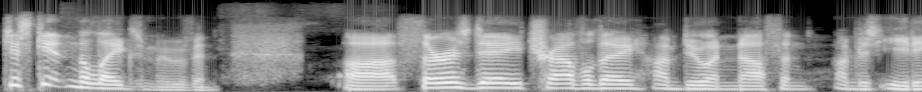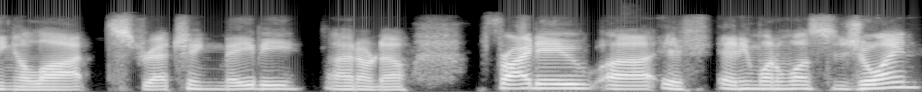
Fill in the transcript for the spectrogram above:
just getting the legs moving. Uh, Thursday, travel day, I'm doing nothing. I'm just eating a lot, stretching maybe. I don't know. Friday, uh, if anyone wants to join,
